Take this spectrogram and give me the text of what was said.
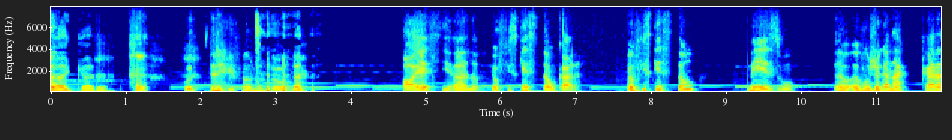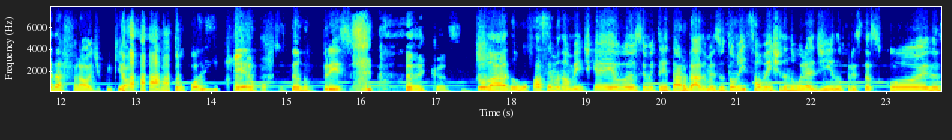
Ai, caramba. O triplo do dobro. Ó, esse ano eu fiz questão, cara. Eu fiz questão mesmo. Eu, eu vou jogar na cara da fraude, porque, ó, eu tô o ano inteiro consultando preço. Ai, cacete. Tô lá, não vou falar semanalmente, que aí eu vou ser muito retardado, mas eu tô mensalmente dando uma olhadinha no preço das coisas.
